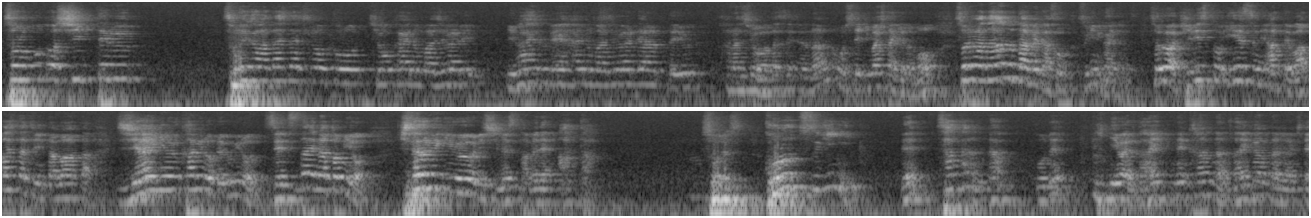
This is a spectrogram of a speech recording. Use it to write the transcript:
そのことを知ってる。それが私たちのこの教会の交わりいわゆる礼拝の交わりであるっていう話を私たちは何度もしてきましたけどもそれは何のためかそう次に書いてあります。それはキリストイエスにあって私たちに賜った慈愛による神の恵みの絶大な富を来たるべきように示すためであった。そうです。この次にねサタンがこうねいわゆる大,、ね、観難大観難が来て、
